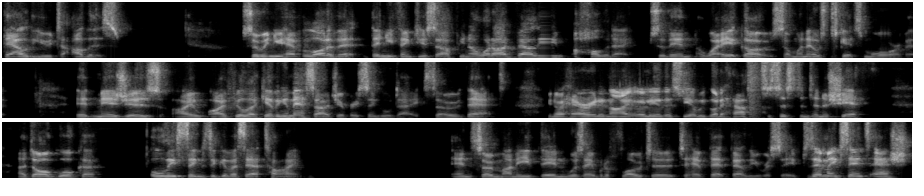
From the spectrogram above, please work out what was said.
value to others. So when you have a lot of it, then you think to yourself, you know what, I'd value a holiday. So then away it goes. Someone else gets more of it. It measures, I, I feel like having a massage every single day. So that, you know, Harriet and I earlier this year, we got a house assistant and a chef, a dog walker, all these things to give us our time. And so money then was able to flow to, to have that value received. Does that make sense, Ash?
